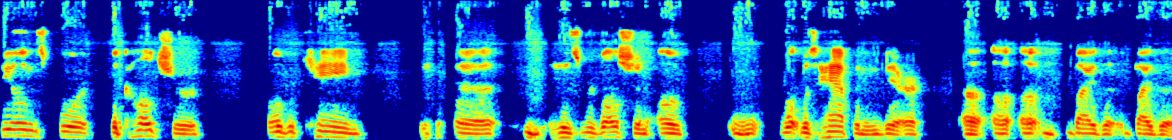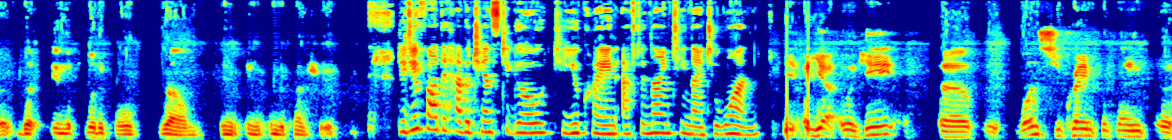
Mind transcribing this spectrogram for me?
feelings for the culture overcame uh, his revulsion of what was happening there uh, uh, uh, by the by the, the in the political realm in, in, in, the country. Did your father have a chance to go to Ukraine after 1991? Yeah, well, he uh, once Ukraine proclaimed uh,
